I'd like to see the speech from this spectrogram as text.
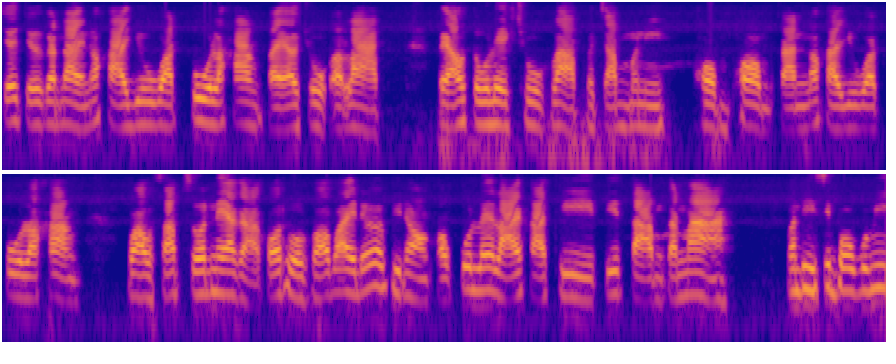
เจอเจอกันได้เนาะค่ะอยู่วัดปูละข้างไปเอาโชคเอาลาบไปเอาตัวเลขโชคลาภประจำมื้อนี้พร้อมๆกันเนาะค่ะอยู่วัดปูละข้างเว้าซับซ้อนแน่กะขอโทษขอไปเด้อพี่น้องขอบคุณหลายๆค่ะ ที่ติดตามกันมาวันที่สิบหกบ่มี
